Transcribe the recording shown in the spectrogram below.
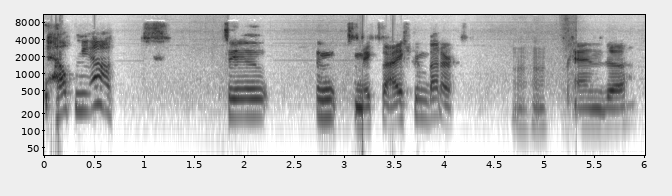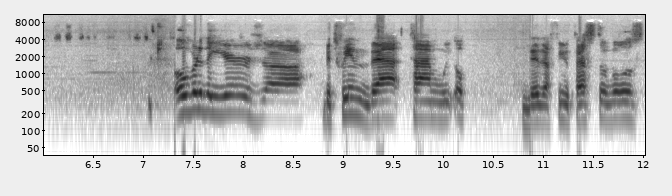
helped me out to mm, make the ice cream better. And uh, over the years, uh, between that time, we op- did a few festivals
